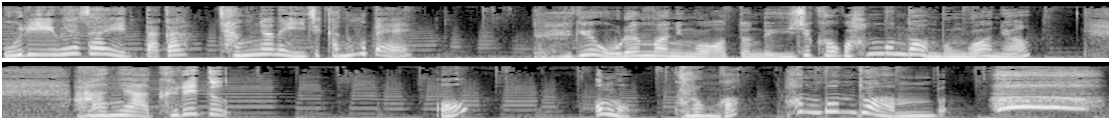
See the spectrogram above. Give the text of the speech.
우리 회사에 있다가 작년에 이직한 후배. 되게 오랜만인 것 같던데 이직하고 한 번도 안 본 거 아니야? 아니야, 그래도, 어? 어머, 그런가? 한 번도 안 봐.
